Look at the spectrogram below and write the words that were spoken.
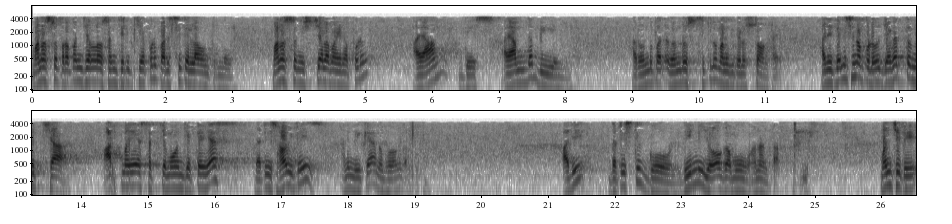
మనస్సు ప్రపంచంలో సంచరించేప్పుడు పరిస్థితి ఎలా ఉంటుంది? మనస్సు నిశ్చలమైనప్పుడు I am this I am the being ఆ రెండు రెండు స్థితులు మనకి తెలుస్తూ ఉంటాయి. అది తెలిసినప్పుడు జగత్తు మిథ్య. ఆత్మయే సత్యము అని చెప్తే yes that is how it is అని మీకే అనుభవం కలుగుతుంది. అది దట్ ఈస్ ది గోల్ దీన్ని యోగము అని అంటారు. మంచిది.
